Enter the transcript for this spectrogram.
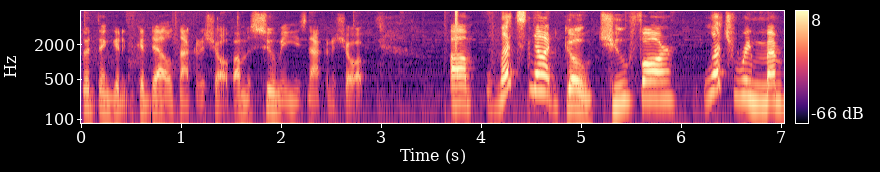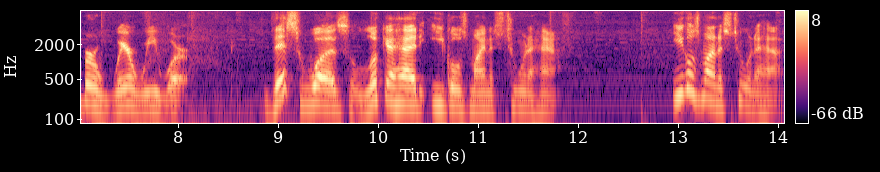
Good thing Good- Goodell's not going to show up. I'm assuming he's not going to show up. Um, let's not go too far. Let's remember where we were. This was look ahead Eagles minus two and a half. Eagles minus two and a half.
